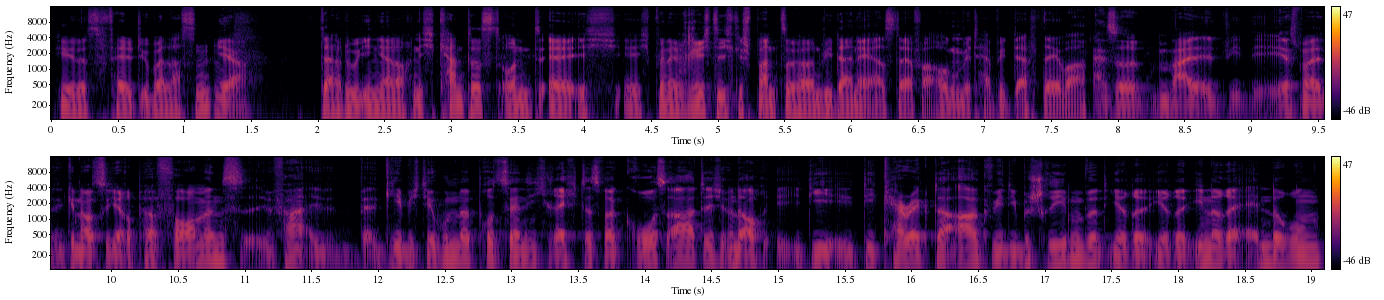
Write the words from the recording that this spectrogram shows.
hier das Feld überlassen. Ja da du ihn ja noch nicht kanntest und äh, ich, ich bin richtig gespannt zu hören, wie deine erste Erfahrung mit Happy Death Day war. Also mal erstmal genau zu ihrer Performance gebe ich dir hundertprozentig recht, das war großartig und auch die, die Character Arc, wie die beschrieben wird, ihre, ihre innere Änderung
